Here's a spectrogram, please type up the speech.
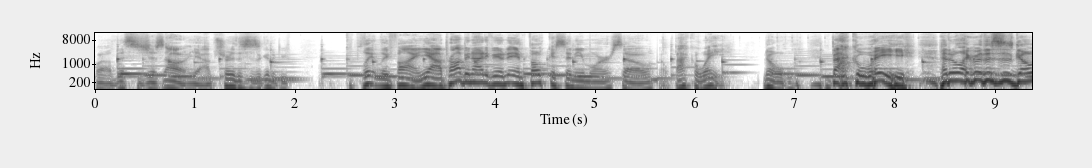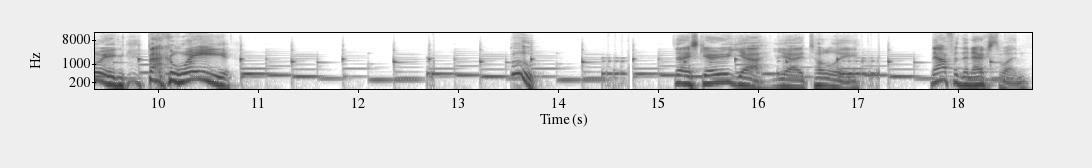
Well, this is just, oh yeah, I'm sure this is gonna be completely fine. Yeah, I'm probably not even in focus anymore, so no, back away. No, back away. I don't like where this is going. Back away. Ooh. Did I scare you? Yeah, yeah, totally. Now for the next one.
